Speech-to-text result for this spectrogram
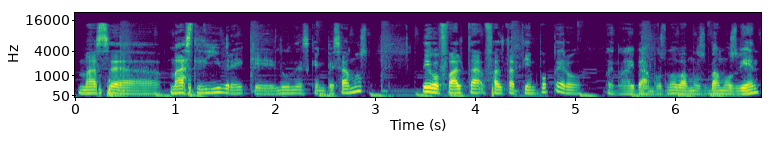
más, ah, más libre que el lunes que empezamos. Digo, falta, falta tiempo, pero bueno, ahí vamos, ¿no? Vamos, vamos bien.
